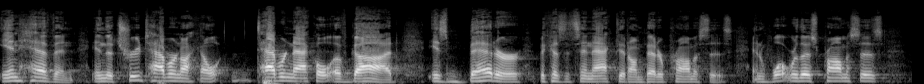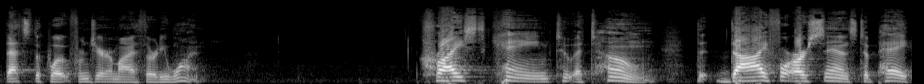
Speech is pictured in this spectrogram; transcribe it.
in heaven, in the true tabernacle, tabernacle of God, is better because it's enacted on better promises. And what were those promises? That's the quote from Jeremiah 31. Christ came to atone, to die for our sins, to pay,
